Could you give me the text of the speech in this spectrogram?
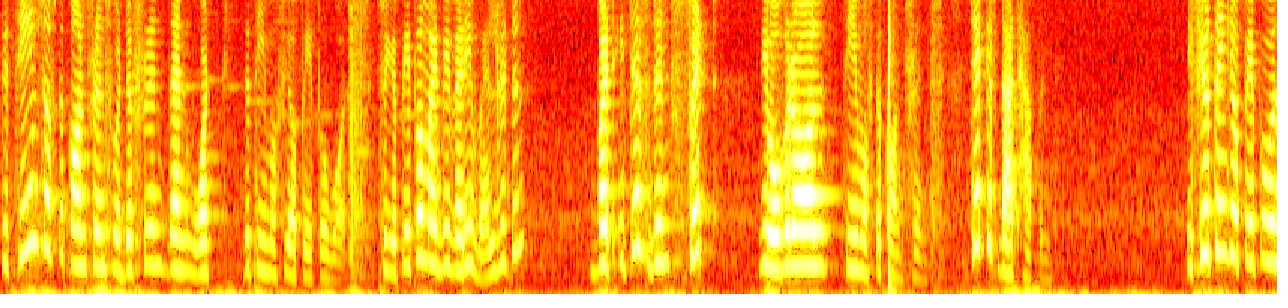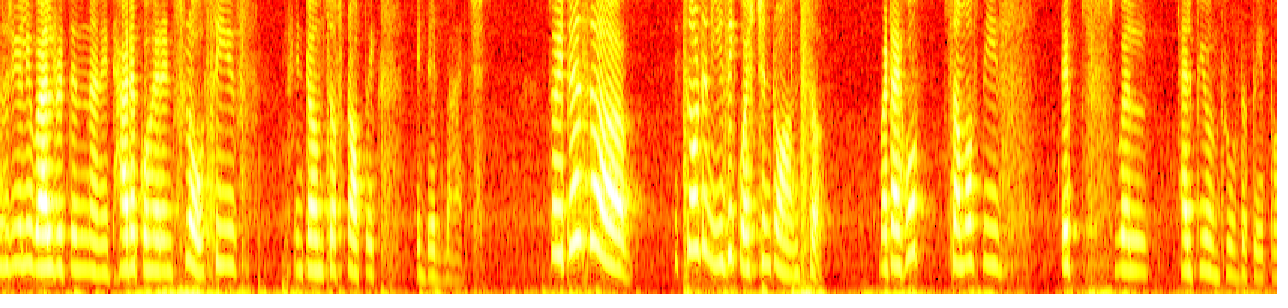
the themes of the conference were different than what the theme of your paper was. So, your paper might be very well written, but it just didn't fit the overall theme of the conference. Check if that happened. If you think your paper was really well written and it had a coherent flow, see if in terms of topics it did match. So, it is a, it's not an easy question to answer, but I hope some of these tips will help you improve the paper.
